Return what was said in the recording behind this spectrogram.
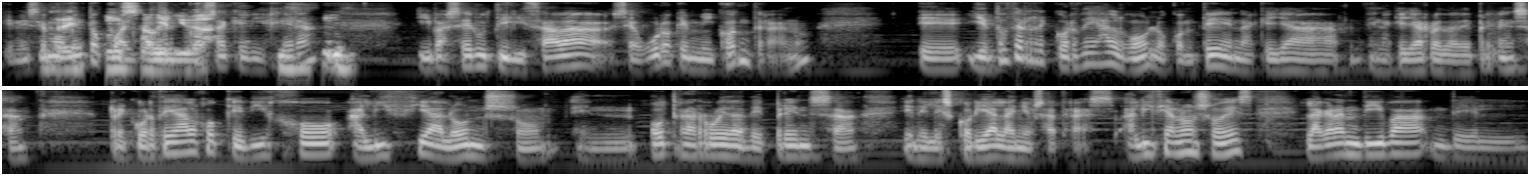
en ese momento cualquier cosa que dijera iba a ser utilizada seguro que en mi contra. ¿no? Eh, y entonces recordé algo, lo conté en aquella, en aquella rueda de prensa, recordé algo que dijo Alicia Alonso en otra rueda de prensa en el Escorial años atrás. Alicia Alonso es la gran diva del,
